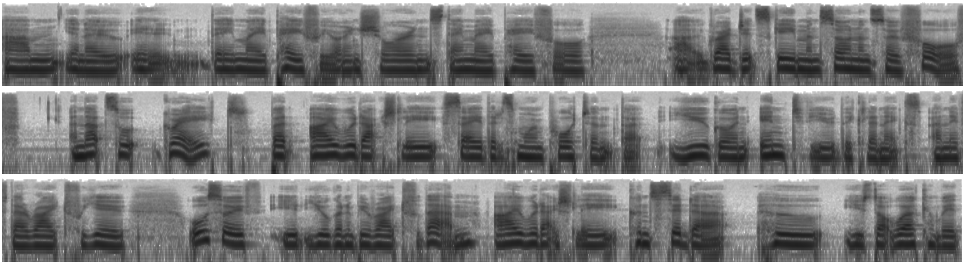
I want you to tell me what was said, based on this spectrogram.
Um, you know, they may pay for your insurance, they may pay for uh, graduate scheme and so on and so forth. And that's great, but I would actually say that it's more important that you go and interview the clinics and if they're right for you. Also, if you're going to be right for them, I would actually consider who you start working with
